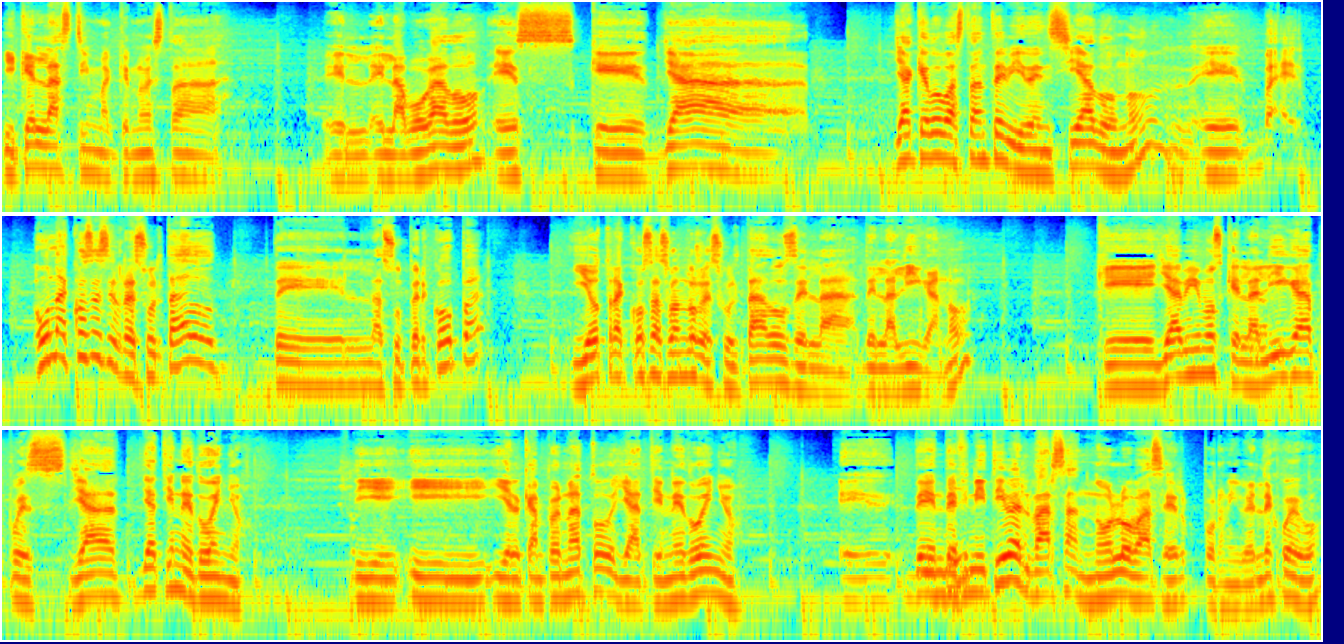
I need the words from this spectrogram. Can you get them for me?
y qué lástima que no está el, abogado, es que ya, ya quedó bastante evidenciado, ¿no? Eh, una cosa es el resultado de la Supercopa y otra cosa son los resultados de la, de la liga, ¿no? Que ya vimos que la liga pues ya, ya tiene dueño y, y, el campeonato ya tiene dueño. Eh, en definitiva el Barça no lo va a hacer por nivel de juego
